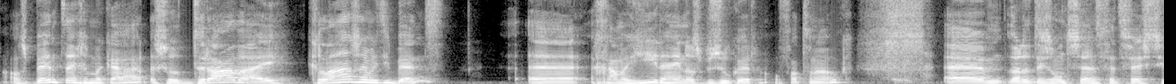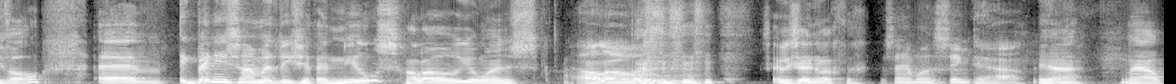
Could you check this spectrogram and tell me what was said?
als band tegen elkaar... zodra wij klaar zijn met die band... eh, gaan we hierheen als bezoeker, of wat dan ook. Ehm, want het is een ontzettend vet festival. Ehm, ik ben hier samen met Richard en Niels. Hallo jongens. Hallo. Zijn jullie zenuwachtig? We zijn helemaal in sync. ja. Ja, nou,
